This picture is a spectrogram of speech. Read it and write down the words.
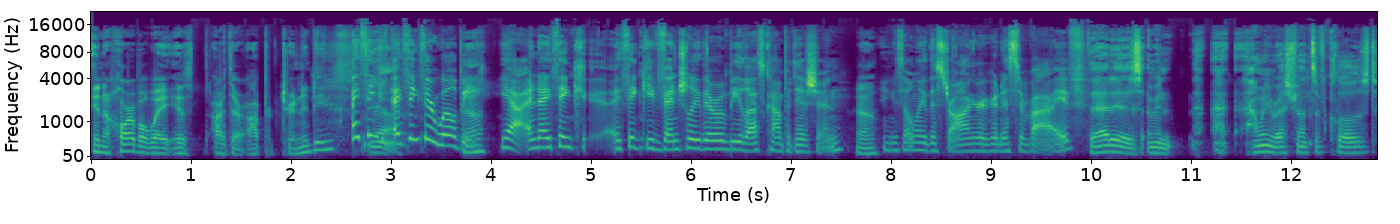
In a horrible way, is are there opportunities? I think Yeah. I think there will be. Yeah. Yeah. and I think I think eventually there will be less competition. Yeah. And it's only the strong are going to survive. That is, I mean, how many restaurants have closed?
